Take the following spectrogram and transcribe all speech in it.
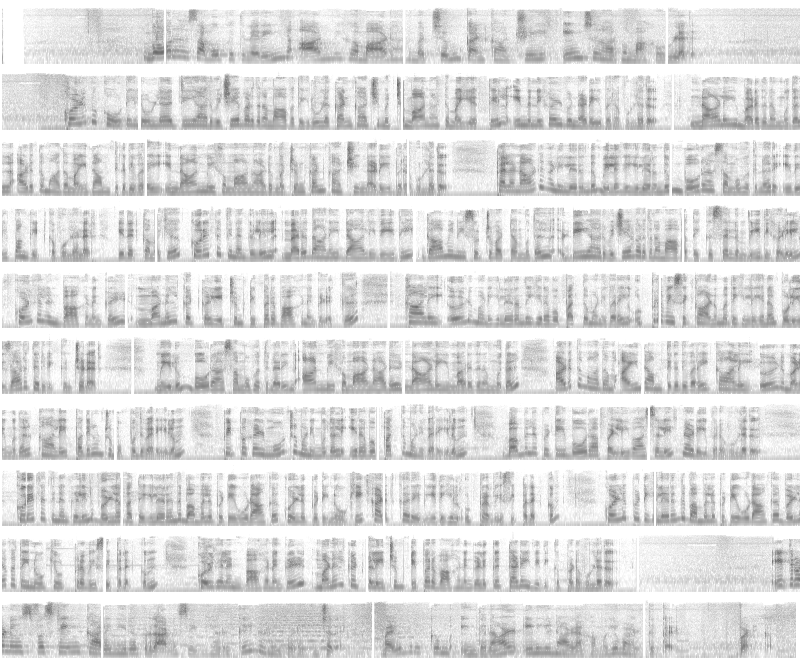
சமூகத்தினரின் ஆன்மீக மாநாடு மற்றும் கண்காட்சி இன்று ஆர்வமாக உள்ளது. கொழும்பு கோட்டையில் உள்ள டி ஆர் விஜயவர்தன மாவட்டத்தில் உள்ள கண்காட்சி மற்றும் மாநாட்டு மையத்தில் இந்த நிகழ்வு நடைபெறவுள்ளது. நாளை மறுதினம் முதல் அடுத்த மாதம் ஐந்தாம் தேதி வரை இந்த ஆன்மீக மாநாடு மற்றும் கண்காட்சி நடைபெறவுள்ளது. பல நாடுகளிலிருந்தும் இலங்கையிலிருந்தும் போரா சமூகத்தினர் இதில் பங்கேற்க உள்ளனர் இதற்கமைய குறித்த தினங்களில் மருதானை டாலி வீதி காமினி சுற்றுவட்டம் முதல் டி ஆர் விஜயவர்தன மாவட்டத்திற்கு செல்லும் வீதிகளில் கொள்கலன் வாகனங்கள் மணல் கற்கள் ஏற்றும் டிப்பர் வாகனங்களுக்கு காலை ஏழு மணியிலிருந்து இரவு பத்து மணி வரை உட்பிரவேசிக்க அனுமதி இல்லை என போலீசார் தெரிவிக்கின்றனர். மேலும் போரா சமூகத்தினரின் ஆன்மீக மாநாடு நாளை மறுதினம் முதல் அடுத்த மாதம் ஐந்தாம் தேதி வரை காலை ஏழு மணி முதல் காலை பதினொன்று முப்பது வரையிலும் பிற்பகல் மூன்று மணி முதல் இரவு பத்து மணி வரையிலும் பம்பலப்பட்டி போரா பள்ளிவாசலில் நடைபெறவுள்ளது. குறித்த தினங்களில் வெள்ளவத்தையிலிருந்து பம்பலப்பட்டி ஊடாக கொள்ளுப்பட்டி நோக்கி கடற்கரை வீதியில் உட்பிரவேசிப்பதற்கும் கொள்ளுப்பட்டியிலிருந்து பம்பலப்பட்டி ஊடாக வெள்ளவத்தை நோக்கி உட்பிரவேசிப்பதற்கும் கொள்கலன் வாகனங்கள் மணல் கற்களேற்றும் டிப்பர் வாகனங்களுக்கு தடை விதிக்கப்பட உள்ளது இத்ரோ நியூஸ் ஃபஸ்டின் காலை நேர பிரதான செய்தி அறிக்கை நிறைவடைகின்றது. மெழுந்திருக்கும் இந்த நாள் இனிய நாளாக அமைய வாழ்த்துக்கள். வணக்கம்.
